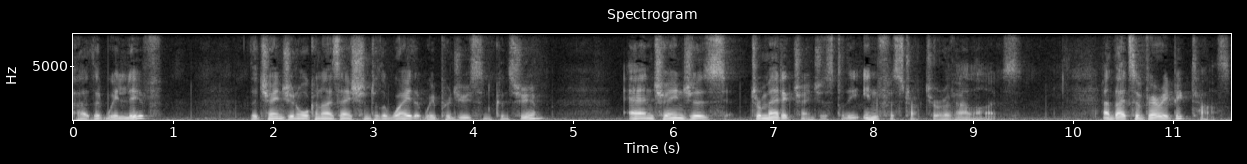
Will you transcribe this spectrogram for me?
uh, that we live, the change in organisation to the way that we produce and consume, and changes, dramatic changes to the infrastructure of our lives. And that's a very big task.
